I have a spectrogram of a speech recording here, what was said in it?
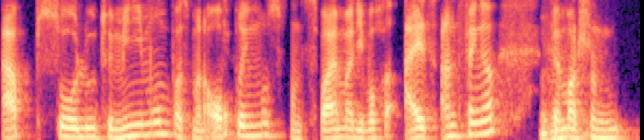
absolute Minimum, was man aufbringen muss, von zweimal die Woche als Anfänger. Wenn mhm. man schon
